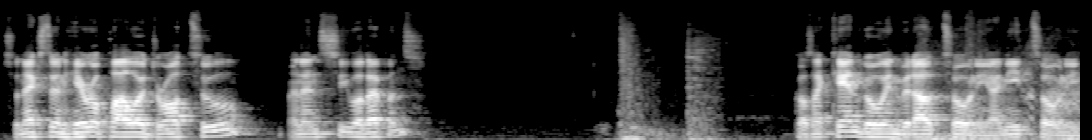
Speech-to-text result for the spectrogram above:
So next turn, hero power, draw two, and then see what happens. Because I can't go in without Tony, I need Tony.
